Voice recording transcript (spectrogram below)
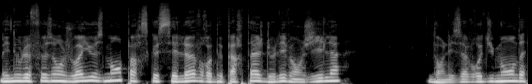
mais nous le faisons joyeusement parce que c'est l'œuvre de partage de l'Évangile. Dans les œuvres du monde,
